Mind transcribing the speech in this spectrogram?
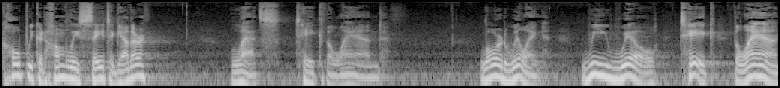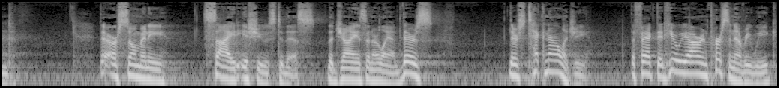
hope we could humbly say together, let's take the land. Lord willing, we will take the land. There are so many side issues to this, the giants in our land. There's, there's technology the fact that here we are in person every week,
